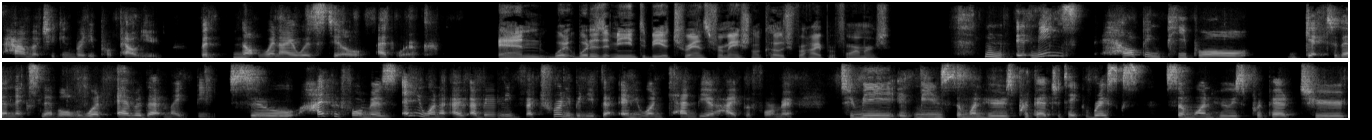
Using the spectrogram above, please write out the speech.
how much it can really propel you. But not when I was still at work. And what what does it mean to be a transformational coach for high performers? Hmm, it means helping people get to their next level, whatever that might be. So, high performers, anyone, I, I, believe, I truly believe that anyone can be a high performer. To me, it means someone who's prepared to take risks, someone who's prepared to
